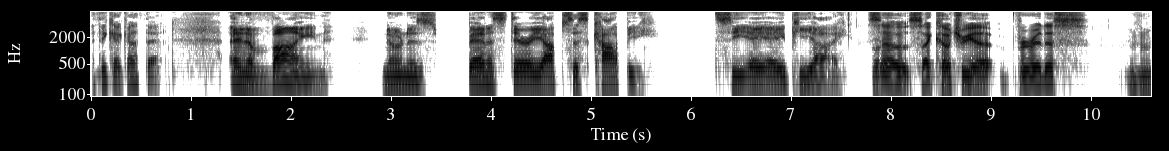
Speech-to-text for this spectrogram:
I think I got that. And a vine known as Banisteriopsis caapi, C A A P I. So Psychotria viridis hmm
